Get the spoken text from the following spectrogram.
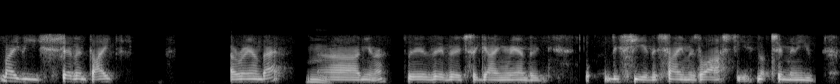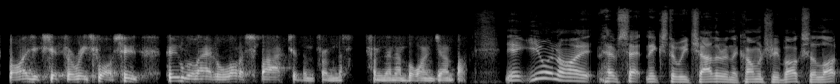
maybe seventh, eighth, around that. Uh, you know, they're, they're virtually going around the, this year the same as last year. Not too many buys except for Reece Walsh, who who will add a lot of spark to them from the from the number one jumper. Now, you and I have sat next to each other in the commentary box a lot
